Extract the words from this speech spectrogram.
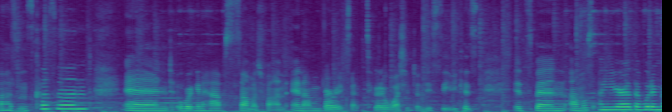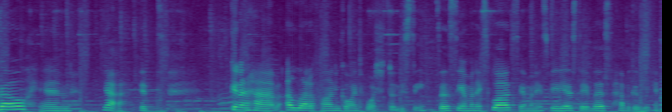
my husband's cousin and we're gonna have so much fun. And I'm very excited to go to Washington DC because it's been almost a year that we didn't go. And yeah it's gonna have a lot of fun going to Washington DC so see you on my next vlog see you on my next video stay blessed. Have a good weekend.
